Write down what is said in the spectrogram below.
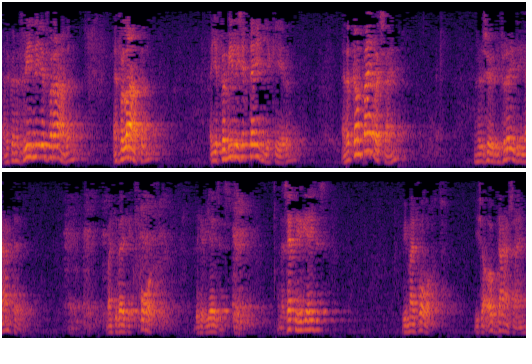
En dan kunnen vrienden je verraden en verlaten. En je familie zich tegen je keren. En dat kan pijnlijk zijn. Maar dan zul je die vrede in je hart hebben. Want je weet, ik volg de Heer Jezus. En dan zegt de Heer Jezus, wie mij volgt, die zal ook daar zijn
